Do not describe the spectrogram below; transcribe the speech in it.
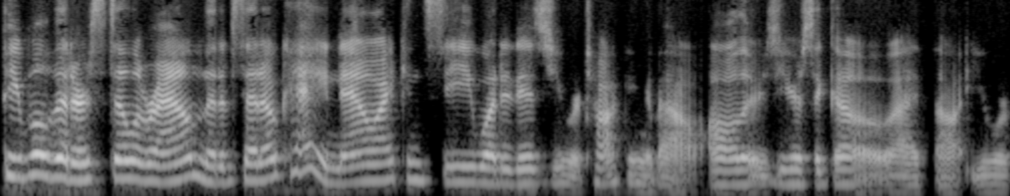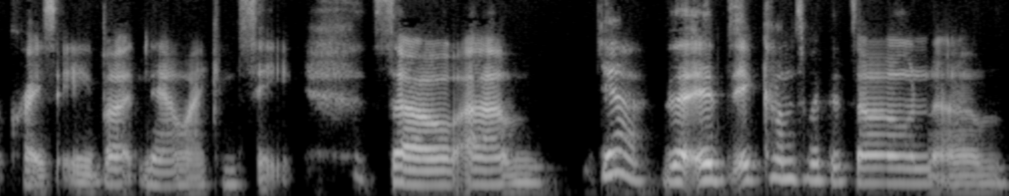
people that are still around that have said okay now i can see what it is you were talking about all those years ago. I thought you were crazy but now i can see. So um, yeah, it it comes with its own um,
